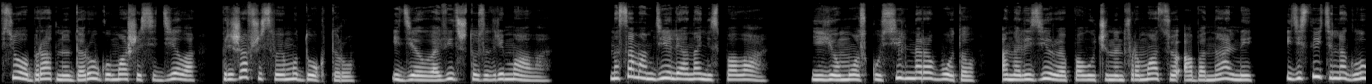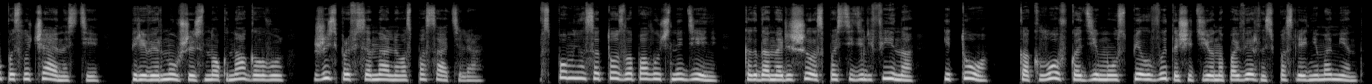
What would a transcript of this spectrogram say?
Всю обратную дорогу Маша сидела, прижавшись своему доктору, и делала вид, что задремала. На самом деле она не спала. Ее мозг усиленно работал, анализируя полученную информацию о банальной и действительно глупой случайности, перевернувшей с ног на голову жизнь профессионального спасателя. Вспомнился тот злополучный день, когда она решила спасти дельфина, и то, как ловко Дима успел вытащить ее на поверхность в последний момент.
